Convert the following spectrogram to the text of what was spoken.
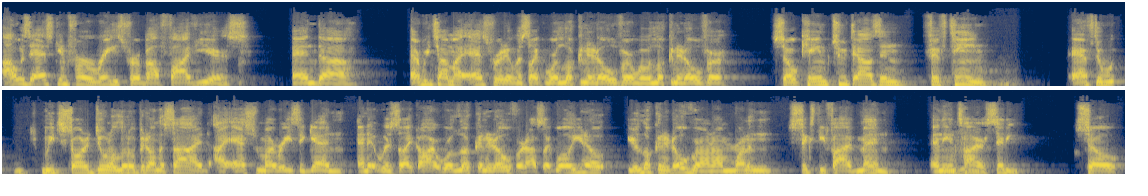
I was asking for a raise for about five years, and uh, every time I asked for it, it was like, "We're looking it over. We're looking it over." So came 2015 after we started doing a little bit on the side, I asked for my raise again, and it was like, all right, we're looking it over. And I was like, well, you know, you're looking it over, and I'm running 65 men and the mm-hmm. entire city. So,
